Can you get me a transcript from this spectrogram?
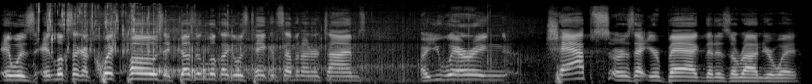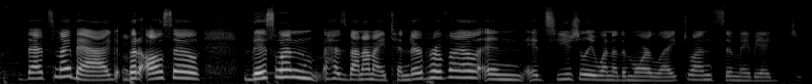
It was it looks like a quick pose. It doesn't look like it was taken 700 times. Are you wearing chaps or is that your bag that is around your waist? That's my bag, but also this one has been on my Tinder profile, and it's usually one of the more liked ones. So maybe I do.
